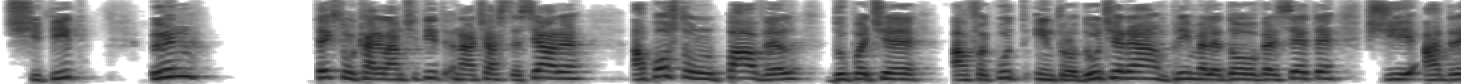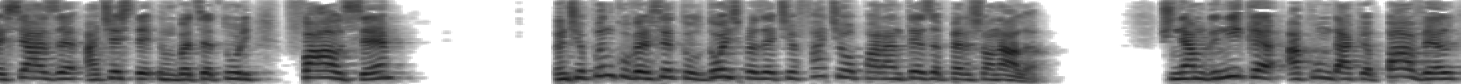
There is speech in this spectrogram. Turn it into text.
citit? În textul care l-am citit în această seară, Apostolul Pavel, după ce a făcut introducerea în primele două versete și adresează aceste învățături false, începând cu versetul 12, face o paranteză personală. Și ne-am gândit că acum dacă Pavel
